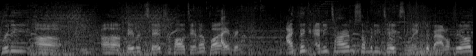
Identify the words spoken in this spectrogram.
pretty uh, uh, favorite stage for Palutena, but I agree. I think anytime somebody takes Ling to Battlefield,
